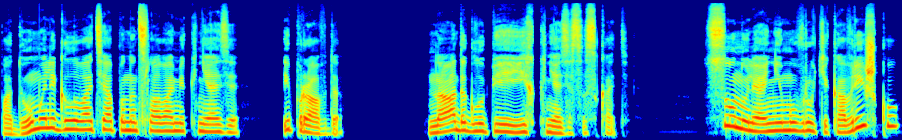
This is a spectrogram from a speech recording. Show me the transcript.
Подумали головотяпы над словами князя, и правда, надо глупее их князя сыскать. Сунули они ему в руки ковришку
